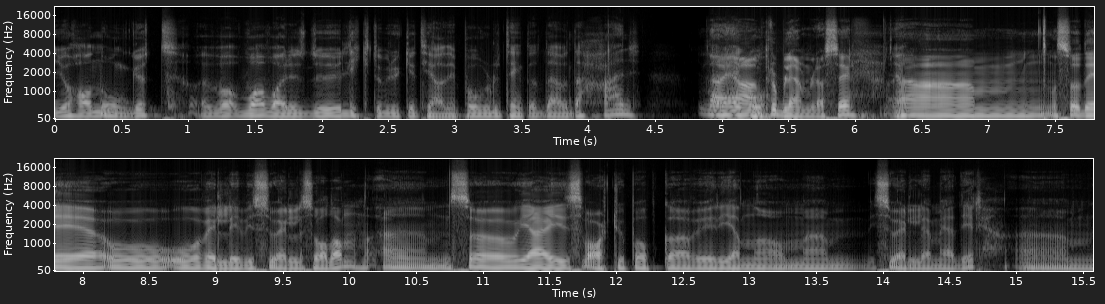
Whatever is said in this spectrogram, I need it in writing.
Johan unggutt, hva, hva var det du likte å bruke tida di på, hvor du tenkte at det, er- det her Nei, jeg er en problemløser. Um, så det, og, og veldig visuell sådan. Um, så jeg svarte jo på oppgaver gjennom um, visuelle medier. Um,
